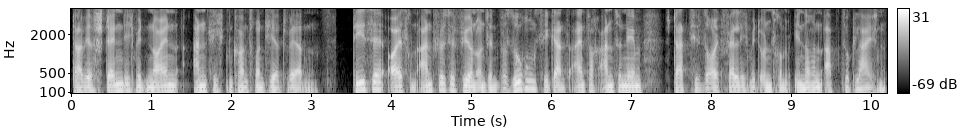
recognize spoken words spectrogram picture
da wir ständig mit neuen Ansichten konfrontiert werden. Diese äußeren Einflüsse führen uns in Versuchung, sie ganz einfach anzunehmen, statt sie sorgfältig mit unserem Inneren abzugleichen.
